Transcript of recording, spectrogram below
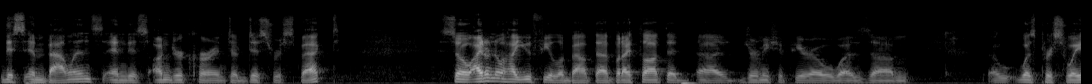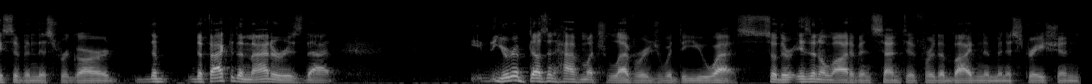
this imbalance and this undercurrent of disrespect. So I don't know how you feel about that, but I thought that uh, Jeremy Shapiro was um, uh, was persuasive in this regard. the The fact of the matter is that Europe doesn't have much leverage with the U.S., so there isn't a lot of incentive for the Biden administration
